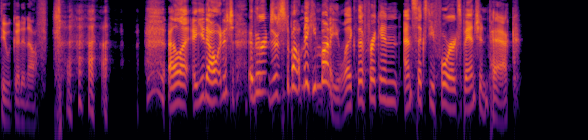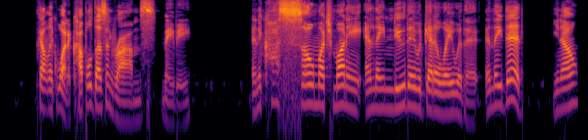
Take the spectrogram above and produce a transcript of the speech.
do good enough. I like you know, and, and they're just about making money. Like the freaking N64 expansion pack. It's got like what, a couple dozen ROMs, maybe and it cost so much money and they knew they would get away with it and they did you know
